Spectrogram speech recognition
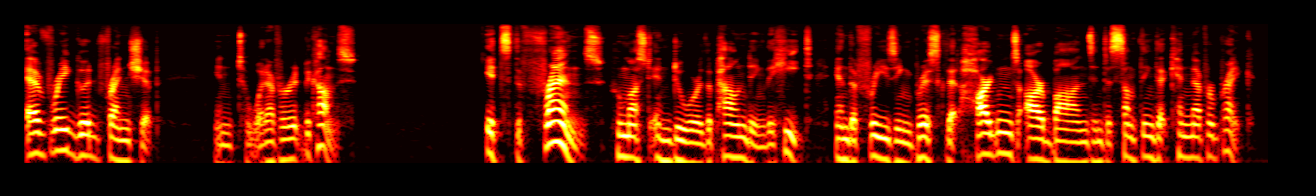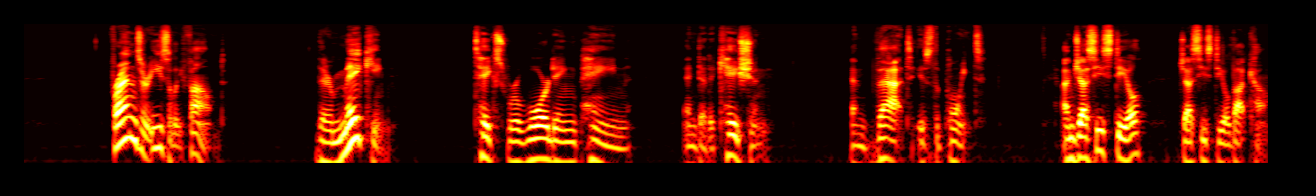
every good friendship into whatever it becomes. It's the friends who must endure the pounding, the heat, and the freezing brisk that hardens our bonds into something that can never break. Friends are easily found. Their making takes rewarding pain and dedication. And that is the point. I'm Jesse Steele, jessesteele.com.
